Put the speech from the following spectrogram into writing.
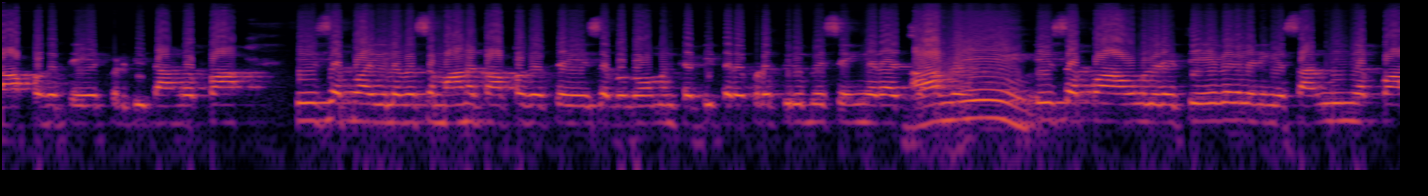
காப்பகத்தை ஏற்படுத்தி தாங்கப்பா ஏசப்பா இலவசமான காப்பகத்தை ஏசப்பா கவர்மெண்ட் கட்டி தரக்கூட திரும்ப செய்யுங்க. ஏசப்பா அவங்களுடைய தேவைகளை நீங்க சந்திங்கப்பா.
